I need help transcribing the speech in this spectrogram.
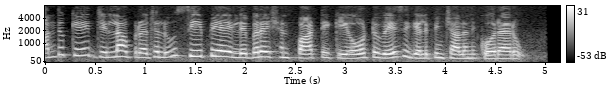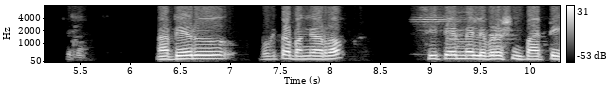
అందుకే జిల్లా ప్రజలు సిపిఐ లిబరేషన్ పార్టీకి ఓటు వేసి గెలిపించాలని కోరారు. నా పేరు Bogata Bangararao. CPIML liberation party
